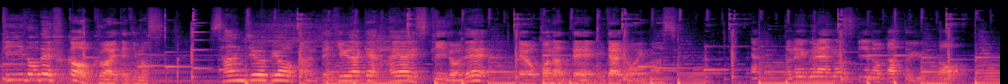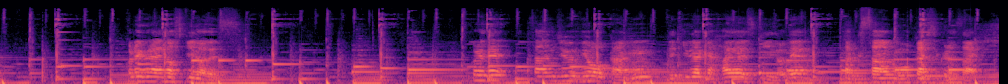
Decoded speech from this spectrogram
スピードで負荷を加えていきます。30秒間できるだけ速いスピードで行ってみたいと思います。どれぐらいのスピードかというとこれぐらいのスピードです。これで30秒間できるだけ速いスピードでたくさん動かしてください。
